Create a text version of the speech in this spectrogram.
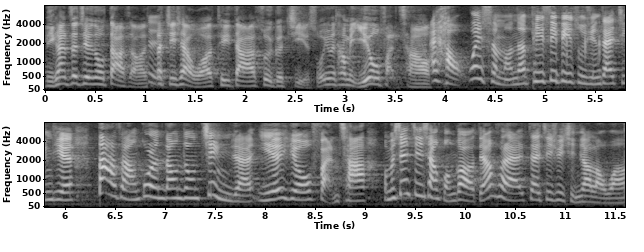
你看这些都大涨啊。那接下来我要替大家做一个解说，因为他们也有反差哦。哎，好，为什么呢？PCB 族群在今天大涨过程当中，竟然也有反差。我们先进一下广告，等下回来再继续请教老王。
